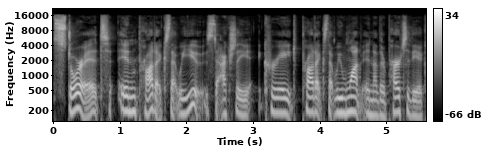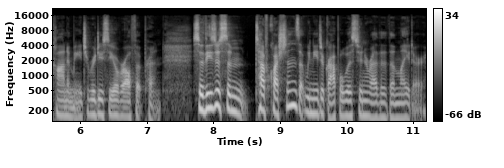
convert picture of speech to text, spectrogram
store it in products that we use to actually create products that we want in other parts of the economy to reduce the overall footprint. So these are some tough questions that we need to grapple with sooner rather than later.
